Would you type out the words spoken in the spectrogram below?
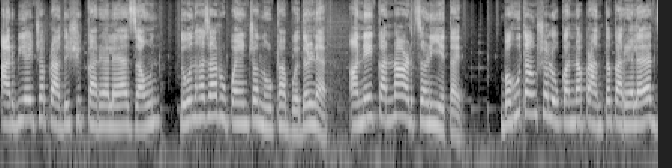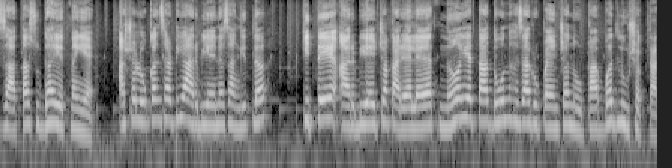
आरबीआयच्या प्रादेशिक कार्यालयात जाऊन दोन हजार रुपयांच्या नोटा बदलण्यात अनेकांना अडचणी येत आहेत. बहुतांश लोकांना प्रांत कार्यालयात जाता सुद्धा येत नाहीये. अशा लोकांसाठी आरबीआयनं सांगितलं की ते आरबीआयच्या कार्यालयात न येता दोन हजार रुपयांच्या नोटा बदलू शकतात.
